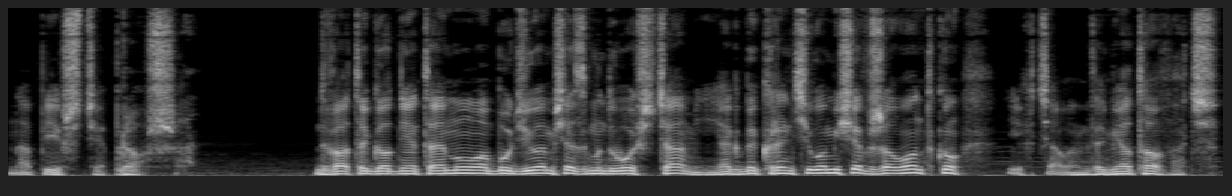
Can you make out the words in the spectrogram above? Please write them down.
napiszcie proszę. Dwa tygodnie temu obudziłem się z mdłościami, jakby kręciło mi się w żołądku i chciałem wymiotować.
